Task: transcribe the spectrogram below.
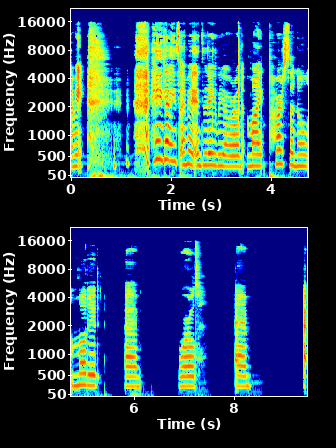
I mean, hey guys, I'm Emity, and today we are on my personal modded um world. Um, I,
